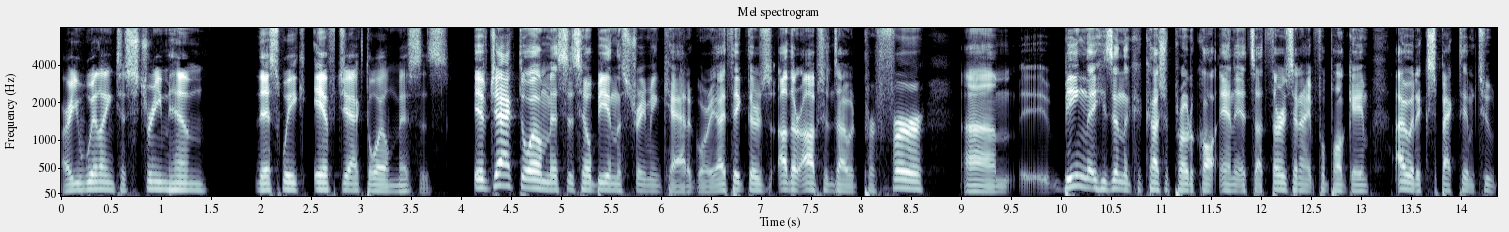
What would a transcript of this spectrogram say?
Are you willing to stream him this week if Jack Doyle misses? if Jack Doyle misses, he'll be in the streaming category. I think there's other options I would prefer. Um, being that he's in the concussion protocol and it's a Thursday night football game, I would expect him to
